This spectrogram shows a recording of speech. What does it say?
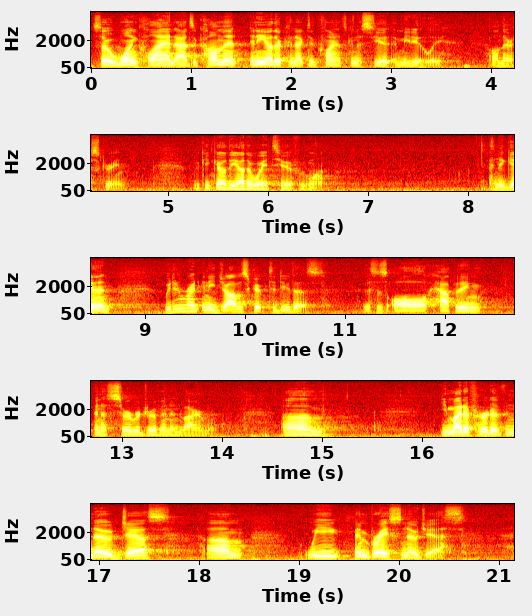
So one client adds a comment, any other connected client is going to see it immediately on their screen. We could go the other way too if we want. And again, we didn't write any JavaScript to do this. This is all happening in a server-driven environment. Um, you might have heard of Node.js. Um, we embrace Node.js.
